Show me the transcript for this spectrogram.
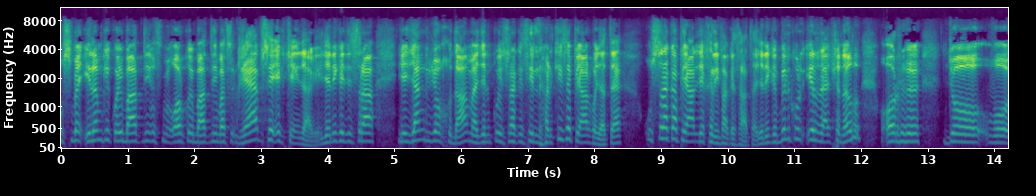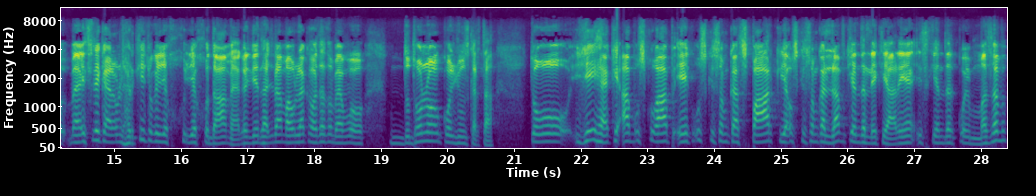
उसमें इलम की कोई बात नहीं, उसमें और कोई बात नहीं, बस गैब से एक चेंज आ गई। यानी कि जिस तरह ये यंग जो खुदाम है जिनको इस तरह किसी लड़की से प्यार हो जाता है, उस तरह का प्यार ये खलीफा के साथ है। यानी कि बिल्कुल इरेशनल और जो वो, मैं इसलिए कह रहा हूँ लड़की, चूँकि ये ये खुदाम है अगर ये हजरा माउला का होता तो मैं वो दोनों को यूज़ करता। तो ये है कि अब उसको आप एक उस किस्म का स्पार्क या उस किस्म का लव के अंदर लेके आ रहे हैं, इसके अंदर कोई मज़हब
